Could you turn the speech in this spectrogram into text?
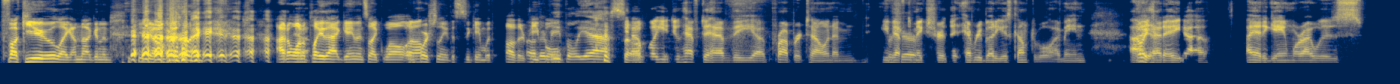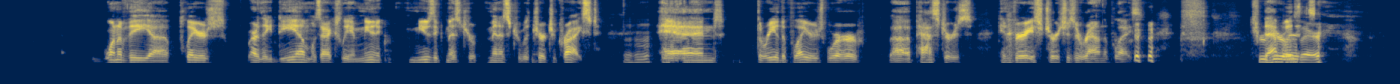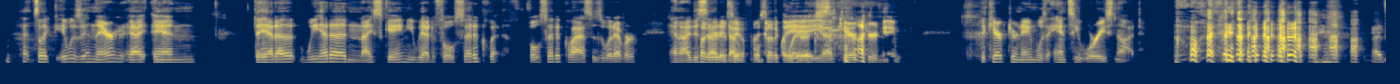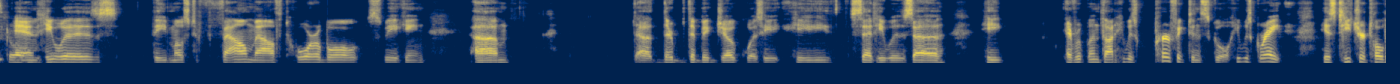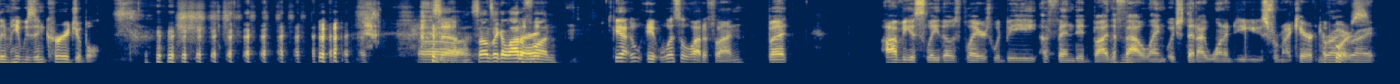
Fuck you! Like I'm not gonna, you know, right? I don't want to play that game. It's like, well, Well- unfortunately, this is a game with other people. Other people, yeah. so Yeah, well, you do have to have the uh, proper tone. I mean, you have sure. to make sure that everybody is comfortable. I mean, Oh, I yeah. had a uh, I had a game where I was one of the uh, players or the DM was actually a Munich music minister, minister with Church of Christ, hmm and three of the players were uh, pastors in various churches around the place. True That heroes was- there. It's like it was in there, and they had a we had a nice game. You had a full set of cla- full set of classes, whatever. And I thought you were gonna decided I was full going set to of play a uh, character name. The character name was Antsy Worries Not, That's cool. and he was the most foul mouthed, horrible speaking. Um, uh, their the big joke was he he said he was uh, he everyone thought he was perfect in school. He was great. His teacher told him he was incorrigible. Uh, So- sounds like a lot of fun. Yeah, it, it was a lot of fun, but obviously those players would be offended by the Mhm. foul language that I wanted to use for my character. Of right, course. right.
